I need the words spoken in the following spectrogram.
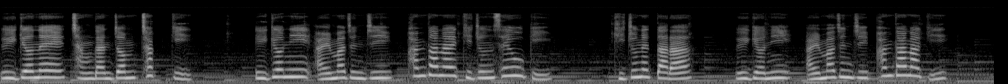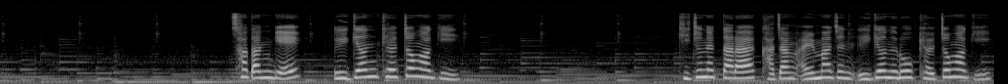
의견의 장단점 찾기. 의견이 알맞은지 판단할 기준 세우기. 기준에 따라 의견이 알맞은지 판단하기. 4단계 의견 결정하기. 기준에 따라 가장 알맞은 의견으로 결정하기.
